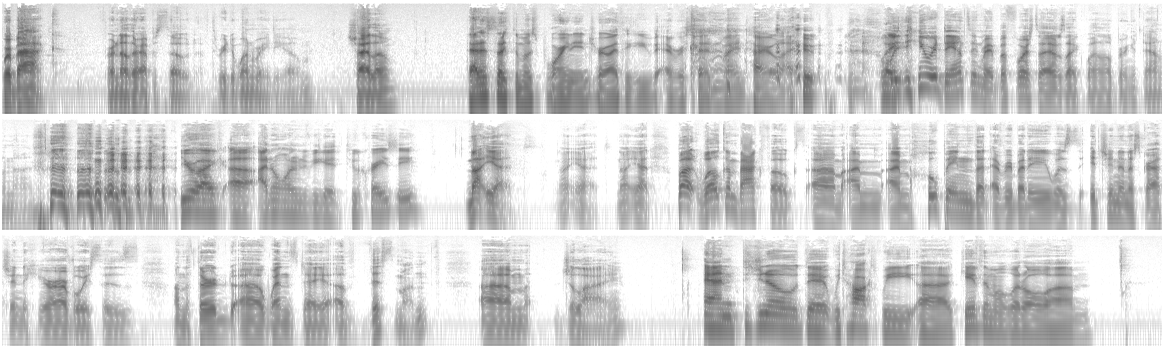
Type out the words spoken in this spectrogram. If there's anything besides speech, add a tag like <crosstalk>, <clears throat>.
We're back for another episode of Three to One Radio. Shiloh. That is like the most boring intro I think you've ever said in my entire <laughs> life. Well, you were dancing right before, so I was like, well, I'll bring it down a notch. <laughs> you're like, uh, I don't want him to be, get too crazy. Not yet. Not yet. Not yet. But welcome back, folks. Um, I'm I'm hoping that everybody was itching and a scratching to hear our voices on the third uh, Wednesday of this month, um, July. And did you know that we talked? We uh, gave them a little um,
